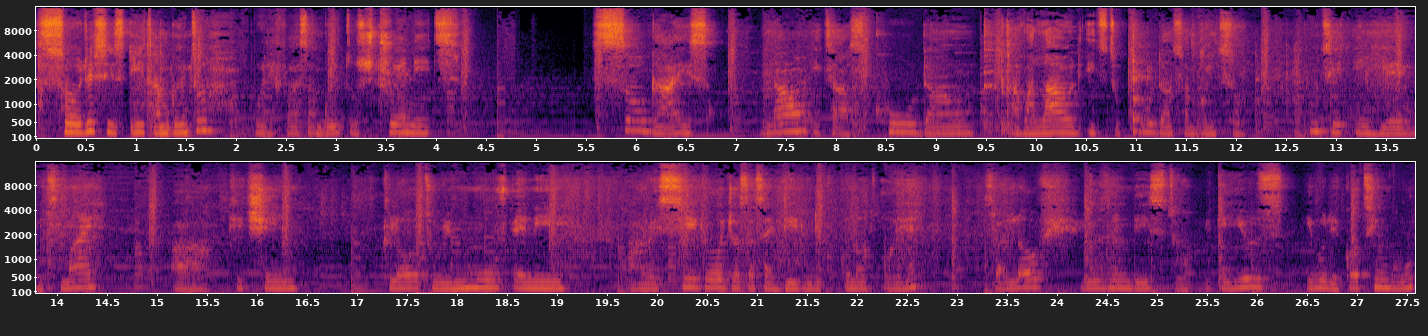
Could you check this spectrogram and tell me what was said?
So this is it. I'm going to put it first. I'm going to strain it. So guys now it has cooled down. I've allowed it to cool down so i'm going to put it in here with my uh, kitchen cloth to remove any uh, residue just as i did with the coconut oil. So i love using this too you can use even the cotton wool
